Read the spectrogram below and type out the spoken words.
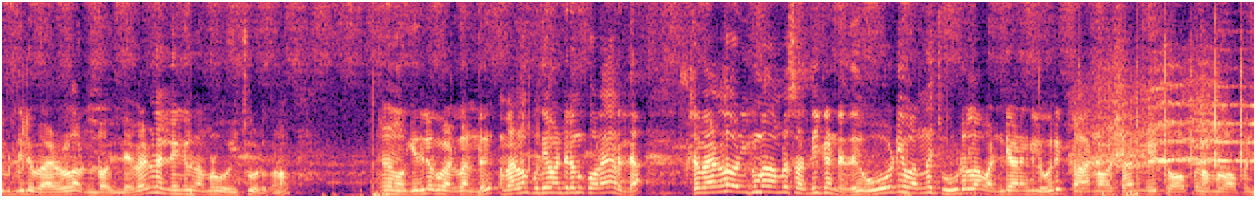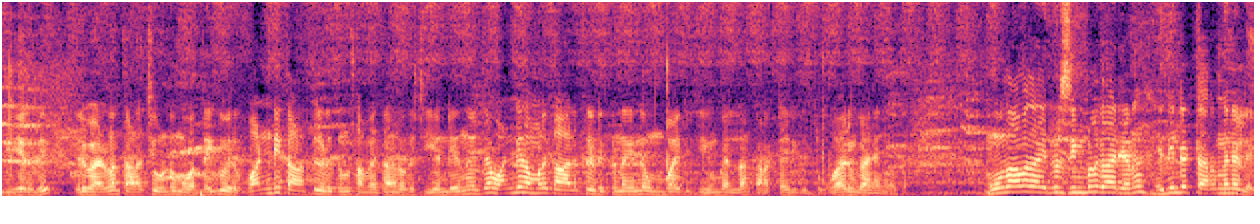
ഇതിൽ വെള്ളം ഉണ്ടോ ഇല്ലേ. വെള്ളം ഇല്ലെങ്കിൽ നമ്മൾ ഒഴിച്ചു കൊടുക്കണം. അങ്ങനെ നോക്കി ഇതിലൊക്കെ വെള്ളമുണ്ട്. വെള്ളം പുതിയ വണ്ടിയിലൊന്നും കുറയാറില്ല. പക്ഷെ വെള്ളം ഒഴിക്കുമ്പോൾ നമ്മൾ ശ്രദ്ധിക്കേണ്ടത് ഓടി വന്ന ചൂടുള്ള വണ്ടിയാണെങ്കിൽ ഒരു കാരണവശാലും ഈ ടോപ്പ് നമ്മൾ ഓപ്പൺ ചെയ്യരുത്. ഇതിൽ വെള്ളം തളച്ചുകൊണ്ട് മുഖത്തേക്ക് വരും. വണ്ടി തണുത്ത് എടുക്കുന്ന സമയത്താണ് ഇതൊക്കെ ചെയ്യേണ്ടതെന്ന് വെച്ചാൽ വണ്ടി നമ്മൾ കാലത്ത് എടുക്കുന്നതിന്റെ മുമ്പായിട്ട് ചെയ്യുമ്പോൾ എല്ലാം കറക്റ്റായിട്ട് കിട്ടും. ഓരോ കാര്യങ്ങളൊക്കെ. മൂന്നാമതായിട്ട് ഒരു സിമ്പിൾ കാര്യമാണ് ഇതിന്റെ ടെർമിനൽ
